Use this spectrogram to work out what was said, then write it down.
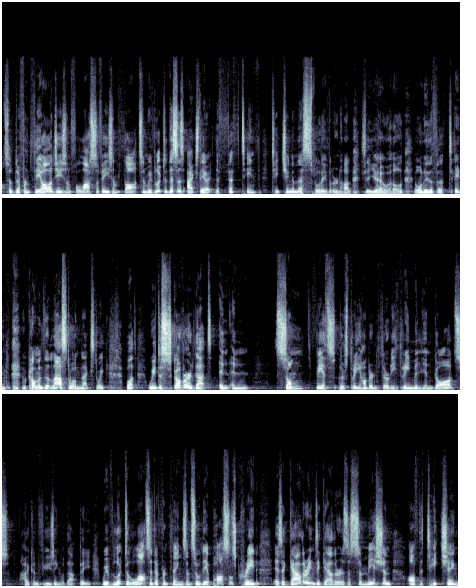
lots of different theologies and philosophies and thoughts, and we've looked at this is actually the 15th teaching in this, believe it or not. So, yeah, well, only the 15th. We're coming to the last one next week. But we discovered that in, in some faiths, there's 333 million gods. How confusing would that be? We've looked at lots of different things. And so the Apostles' Creed is a gathering together, is a summation of the teaching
